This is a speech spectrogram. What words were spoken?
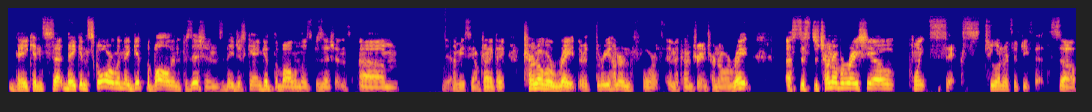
they can set they can score when they get the ball in positions. They just can't get the ball in those positions. Um, yeah. Let me see. I'm trying to think. Turnover rate. They're 304th in the country in turnover rate. Assist to turnover ratio 0.6, 255th. So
